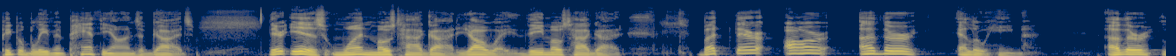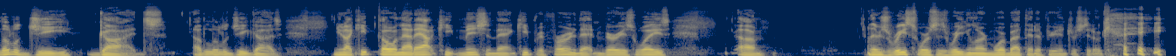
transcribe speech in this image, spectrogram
people believe in pantheons of gods. There is one Most High God, Yahweh, the Most High God. But there are other Elohim, other little g gods, other little g gods. You know, I keep throwing that out, keep mentioning that, and keep referring to that in various ways. Um, there's resources where you can learn more about that if you're interested, okay?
